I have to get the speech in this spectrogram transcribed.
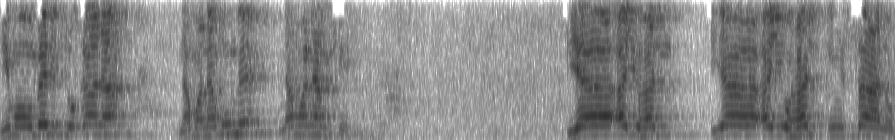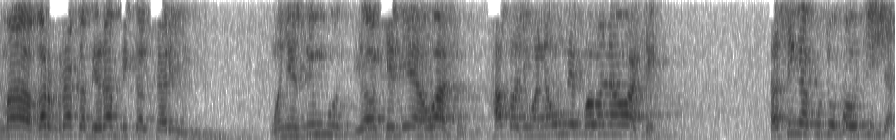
Ni maombeni kutokana na mwanamume na mwanamke. Ya ayuhal ya ayuhal insanu ma gharraka birabbikal karim. Mwenyezi Mungu yawakemea watu. Hapa ni wanaume kwa wanawake. Pasina kutofautisha.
